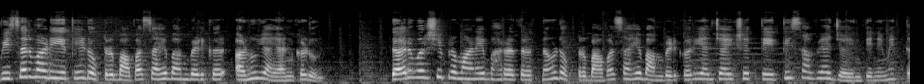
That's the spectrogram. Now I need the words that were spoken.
विसरवाडी येथे डॉक्टर बाबासाहेब आंबेडकर अनुयायांकडून दरवर्षीप्रमाणे भारतरत्न डॉक्टर बाबासाहेब आंबेडकर यांच्या एकशे तेहतीसाव्या जयंतीनिमित्त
